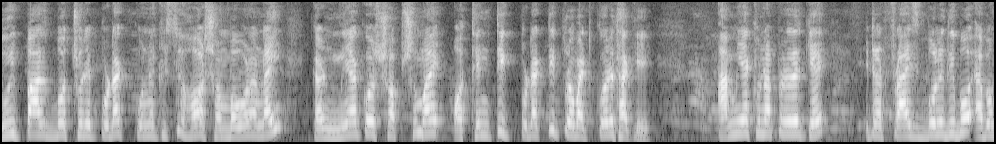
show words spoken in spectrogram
দুই পাঁচ বছরের প্রোডাক্ট কোনো কিছু হওয়ার সম্ভাবনা নাই, কারণ মিয়াকো সবসময় অথেন্টিক প্রোডাক্টই প্রোভাইড করে থাকে। আমি এখন আপনাদেরকে এটার প্রাইস বলে দিব এবং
